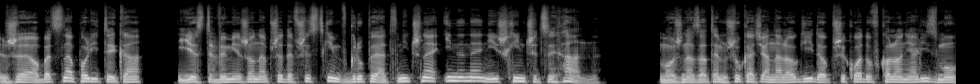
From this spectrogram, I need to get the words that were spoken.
że obecna polityka jest wymierzona przede wszystkim w grupy etniczne inne niż Chińczycy Han. Można zatem szukać analogii do przykładów kolonializmu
